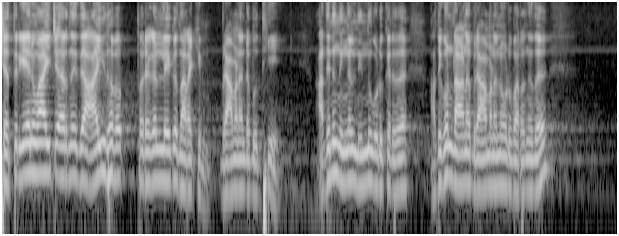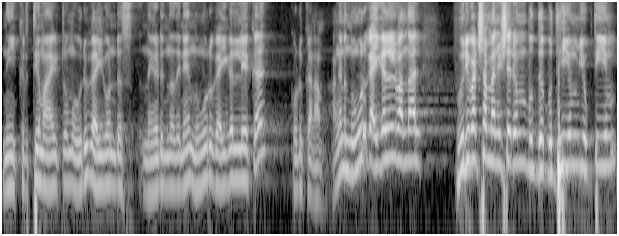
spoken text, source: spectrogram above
ക്ഷത്രിയനുമായി ചേർന്ന് ഇത് ആയുധ പുരകളിലേക്ക് നിറയ്ക്കും ബ്രാഹ്മണന്റെ ബുദ്ധിയെ. അതിന് നിങ്ങൾ നിന്നു കൊടുക്കരുത്. അതുകൊണ്ടാണ് ബ്രാഹ്മണനോട് പറഞ്ഞത് നീ കൃത്യമായിട്ടും ഒരു കൈ കൊണ്ട് നേടുന്നതിനെ നൂറ് കൈകളിലേക്ക് കൊടുക്കണം. അങ്ങനെ നൂറ് കൈകളിൽ വന്നാൽ ഭൂരിപക്ഷം മനുഷ്യരും ബുദ്ധി ബുദ്ധിയും യുക്തിയും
